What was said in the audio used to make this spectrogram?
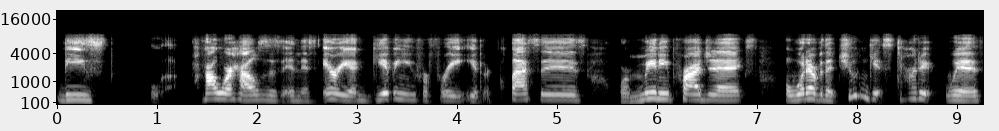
these powerhouses in this area giving you for free either classes or mini projects or whatever that you can get started with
